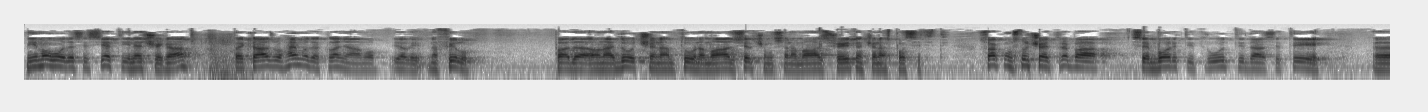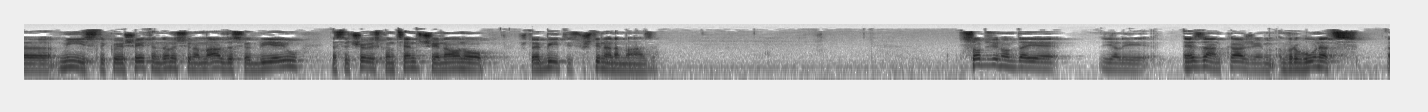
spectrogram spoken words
nije mogao da se sjeti nečega, pa je kazao, hajmo da klanjamo jeli, na filu, pa da onaj doće nam tu namazu, sjetit ćemo se namazu, šetan će nas posjetiti. U svakom slučaju treba se boriti, truditi da se te e, misli koje šetan donosi u namazu, da se odbijaju, da se čovjek skoncentriše na ono što je biti suština namaza. S obzirom da je jeli, ezan, kažem, vrhunac e,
